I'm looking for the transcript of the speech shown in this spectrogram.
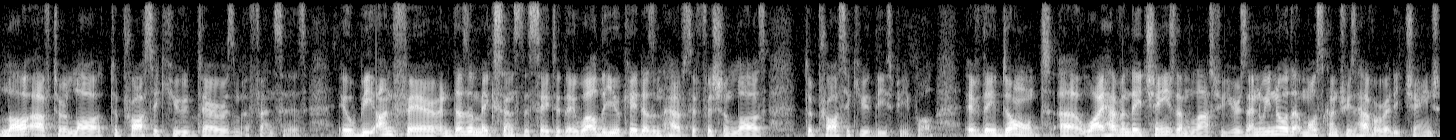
law after law to prosecute terrorism offenses. It would be unfair and doesn't make sense to say today, well, the UK doesn't have sufficient laws to prosecute these people. If they don't, uh, why haven't they changed them in the last few years? And we know that most countries have already changed.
